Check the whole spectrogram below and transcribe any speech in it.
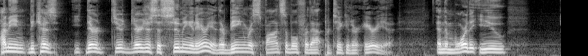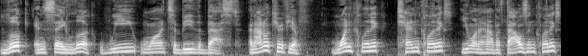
I mean, because they're, they're just assuming an area. They're being responsible for that particular area. And the more that you look and say, look, we want to be the best. And I don't care if you have one clinic, 10 clinics, you want to have a thousand clinics,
